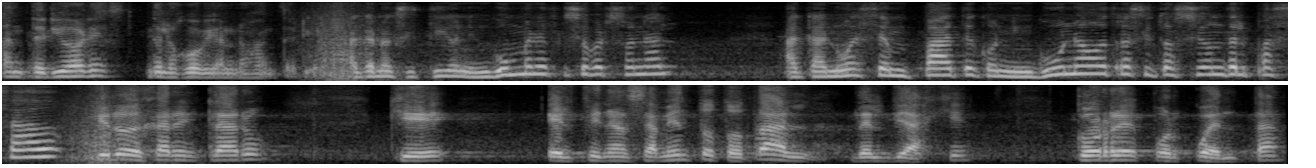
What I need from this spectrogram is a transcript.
anteriores de los gobiernos anteriores. Acá no ha existido ningún beneficio personal, acá no es empate con ninguna otra situación del pasado. Quiero dejar en claro que el financiamiento total del viaje corre por cuenta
